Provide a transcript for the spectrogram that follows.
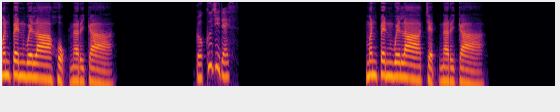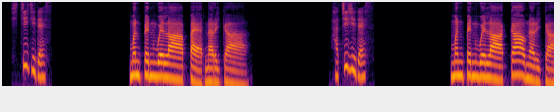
มันเป็นเวลาหกนาฬิกา6時です。มันเป็นเวลาเจ็ดนาฬิกา7時です。มันเป็นเวลาแปดนาฬิกา8時です。มันเป็นเวลาเก้านาฬิกา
